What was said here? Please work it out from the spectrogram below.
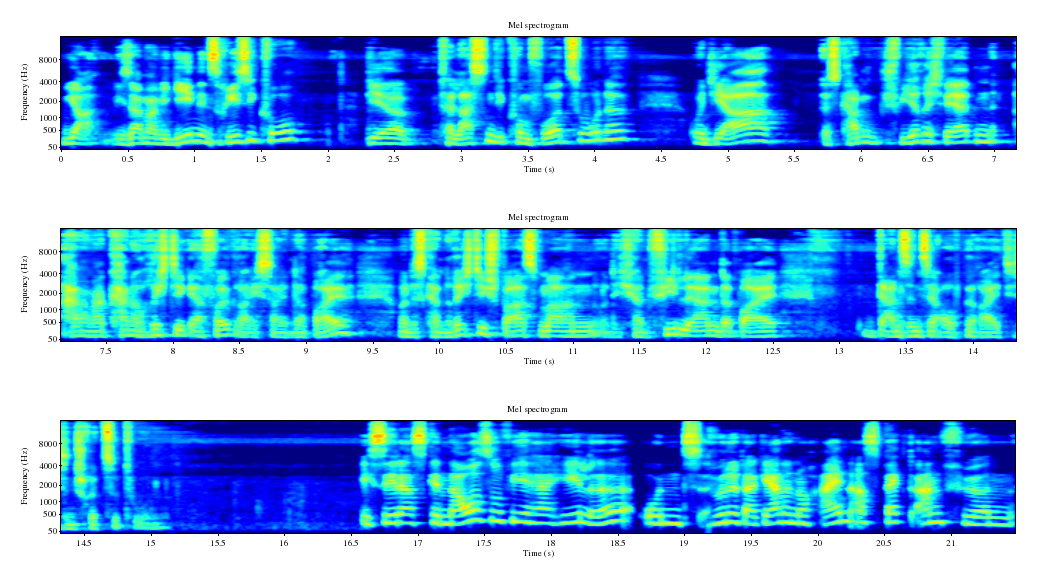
ja, wie sagen wir, wir gehen ins Risiko, wir verlassen die Komfortzone und ja, es kann schwierig werden, aber man kann auch richtig erfolgreich sein dabei und es kann richtig Spaß machen und ich kann viel lernen dabei, dann sind sie auch bereit, diesen Schritt zu tun. Ich sehe das genauso wie Herr Hehle und würde da gerne noch einen Aspekt anführen,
